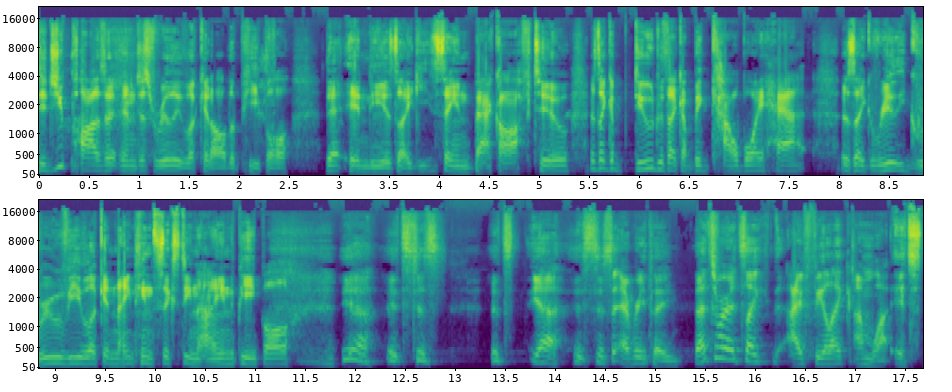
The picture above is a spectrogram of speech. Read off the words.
Did you pause it and just really look at all the people that Indy is like saying back off to? There's like a dude with like a big cowboy hat. There's like really groovy looking 1969 people. Yeah, it's just it's yeah, it's just everything. That's where it's like I feel like I'm wa- it's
